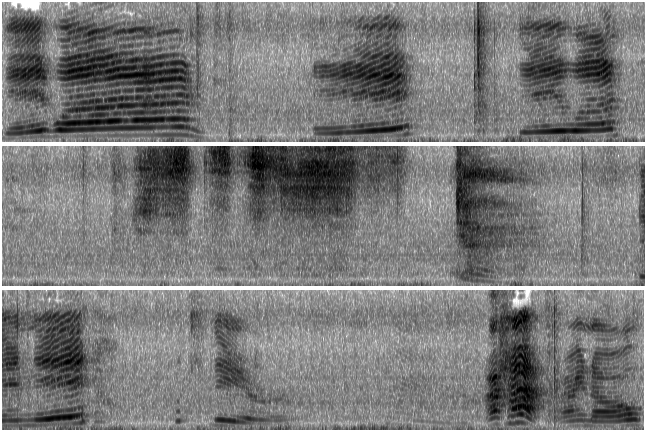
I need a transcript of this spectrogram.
Day one. Day day one. Then they, what's there? Hmm. Aha, I know.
